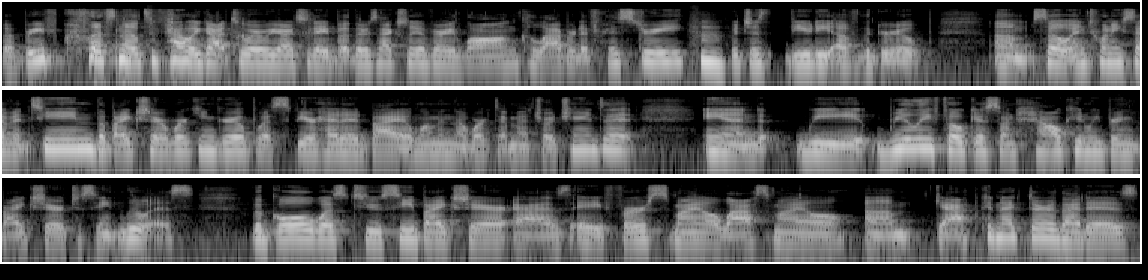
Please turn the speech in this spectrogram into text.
a, brief cliff notes of how we got to where we are today, but there's actually a very long collaborative history, hmm. which is the beauty of the group. Um, so in 2017, the Bike Share Working Group was spearheaded by a woman that worked at Metro Transit, and we really focused on how can we bring bike share to St. Louis the goal was to see bike share as a first mile last mile um, gap connector that is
